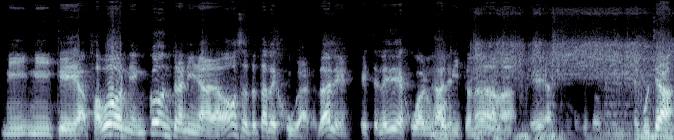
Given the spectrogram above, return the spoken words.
ni, ni que a favor ni en contra ni nada. Vamos a tratar de jugar, dale. Esta, la idea es jugar un Dale. poquito, nada más. ¿eh? Poquito- Escuchá.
